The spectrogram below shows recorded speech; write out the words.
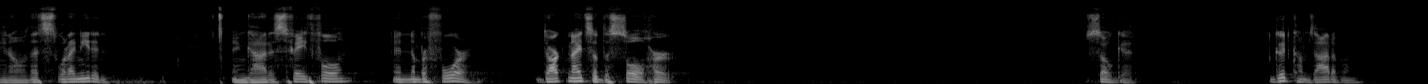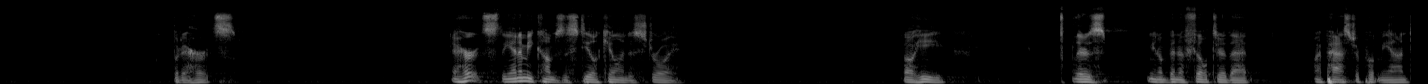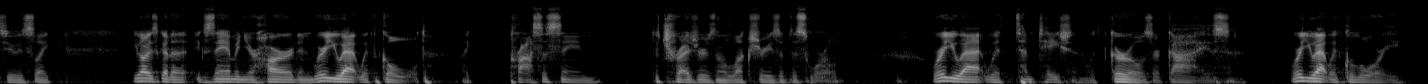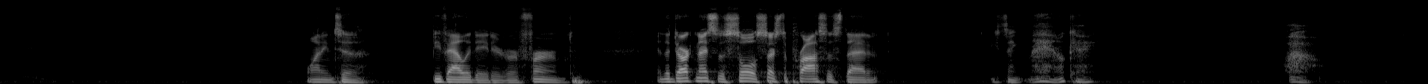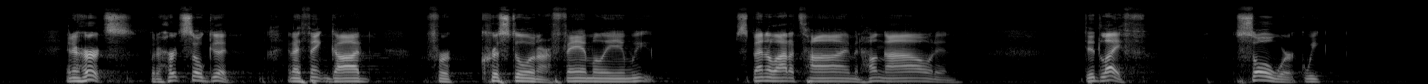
you know, that's what I needed. And God is faithful. And number four, dark nights of the soul hurt. So good. Good comes out of them, but it hurts. It hurts. The enemy comes to steal, kill, and destroy. Oh, he, there's, you know, been a filter that my pastor put me onto. is like, you always got to examine your heart and where you at with gold, like processing the treasures and the luxuries of this world. Where are you at with temptation, with girls or guys? Where are you at with glory? Wanting to be validated or affirmed. And the dark nights of the soul starts to process that. And you think, man, okay. Wow. And it hurts, but it hurts so good. And I thank God for Crystal and our family. And we spent a lot of time and hung out and did life. Soul work. We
